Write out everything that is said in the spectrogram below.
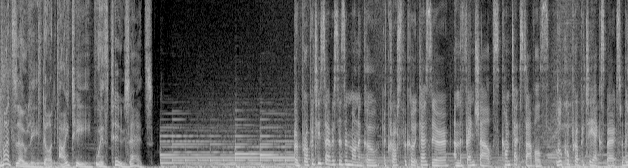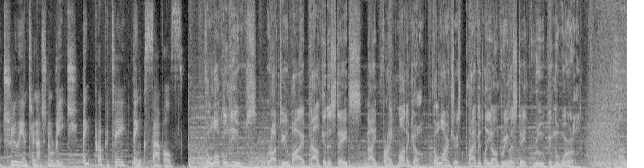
mazzoli.it with two Zs. For property services in Monaco, across the Côte d'Azur and the French Alps, contact Savills, local property experts with a truly international reach. Think property, think Savills. The local news brought to you by Balkan Estates, Knight Frank Monaco, the largest privately owned real estate group in the world. On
